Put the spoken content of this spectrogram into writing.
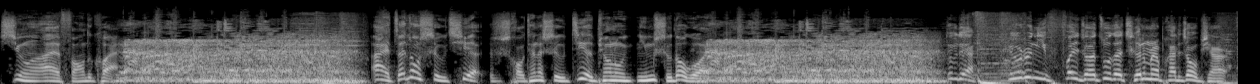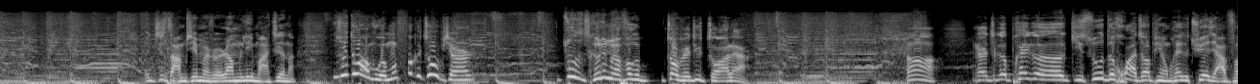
秀恩爱防得快。哎，这种手欠好听的手贱的评论，你们收到过？对不对？比如说你发一张坐在车里面拍的照片儿，就咱们前面说，让我们立马这呢，你说对吧？我们发个照片儿，坐在车里面发个照片就装了，啊，啊，这个拍个给所有的化妆品拍个全家福。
